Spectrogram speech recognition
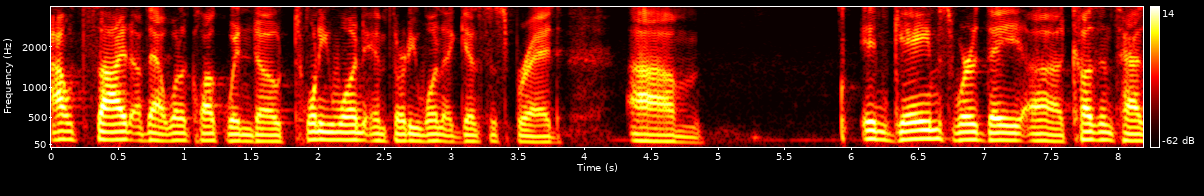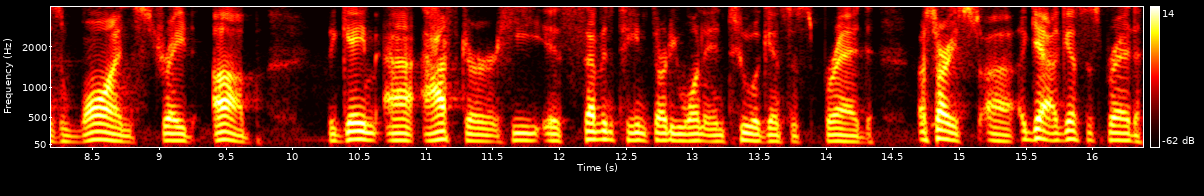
outside of that one o'clock window, 21 and 31 against the spread. Um, in games where they uh, Cousins has won straight up, the game a- after he is 17 31 and 2 against the spread. Uh, sorry, uh, yeah, against the spread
